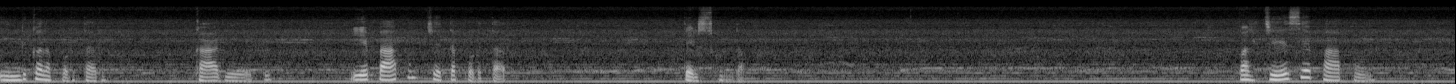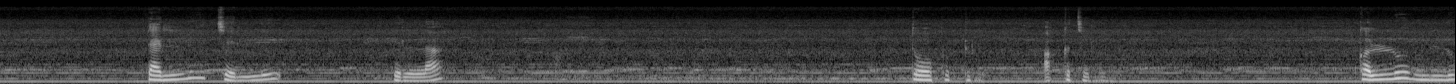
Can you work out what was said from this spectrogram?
ఎందుకు అలా పుడతారు? కారణం ఏంటి? ఏ పాపం చేత పుడతారు? తెలుసుకుందాం. వాళ్ళు చేసే పాపం తల్లి చెల్లి పిల్ల. తోపుట్టులు అక్క చెల్లెలు కళ్ళు మిల్లు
